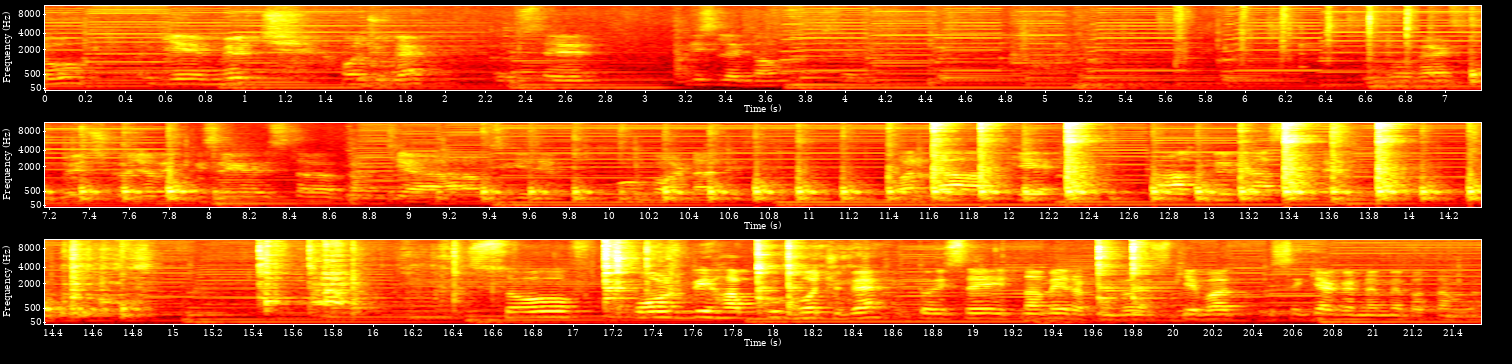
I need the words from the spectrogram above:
तो ये मिर्च हो चुका है तो इसे पीस लेता हूँ। तो मिर्च को जब इस तरह के आराम से कीजिए मुँह को हटा दीजिए। वरना आपके आँख में भी आ सकते हैं। सो पोर्क भी हाफ़ कुक हो चुका है तो इसे इतना में रखूँगा। इसके बाद इसे क्या करना है मैं बताऊँगा।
